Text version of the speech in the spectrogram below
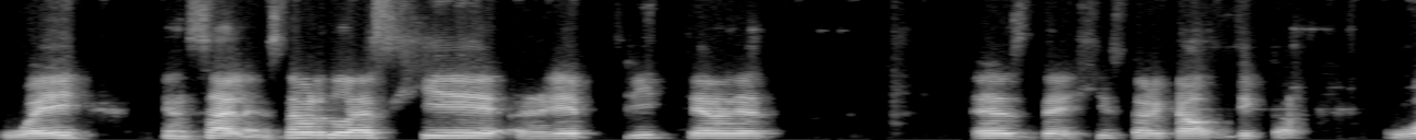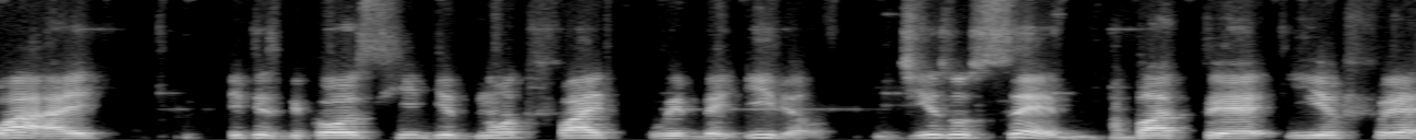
way in silence. Nevertheless, he repeated as the historical victor. Why? it is because he did not fight with the evil. Jesus said, but uh, if uh,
